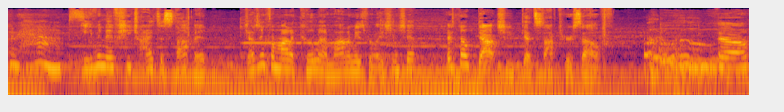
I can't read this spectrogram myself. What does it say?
Perhaps. Even if she tried to stop it, judging from Monokuma and Monomi's relationship, there's no doubt she'd get stopped herself. Yeah,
